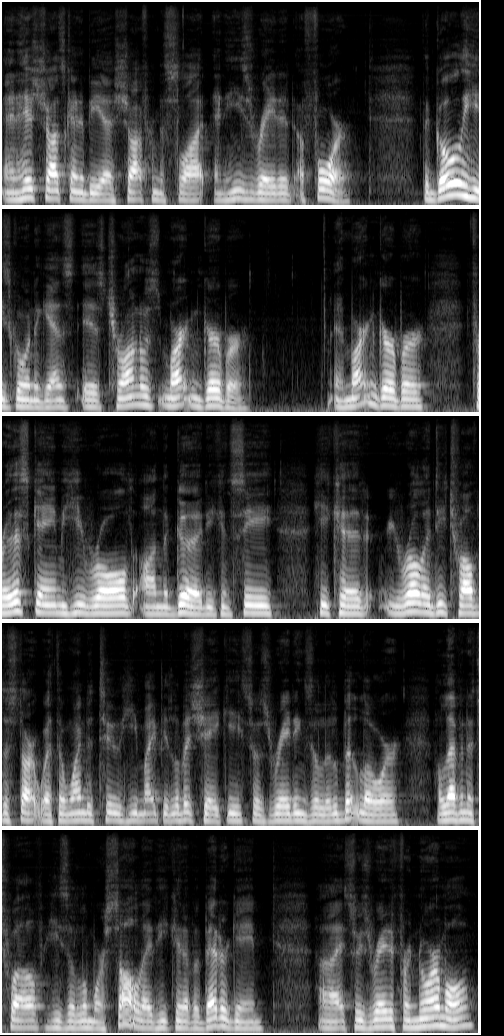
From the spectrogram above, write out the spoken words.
and his shot's going to be a shot from the slot, and he's rated a four. The goalie he's going against is Toronto's Martin Gerber. And Martin Gerber, for this game, he rolled on the good. You can see he could, you roll a d12 to start with. A 1 to 2, he might be a little bit shaky, so his rating's a little bit lower. 11 to 12, he's a little more solid. He could have a better game. Uh, so he's rated for normal,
